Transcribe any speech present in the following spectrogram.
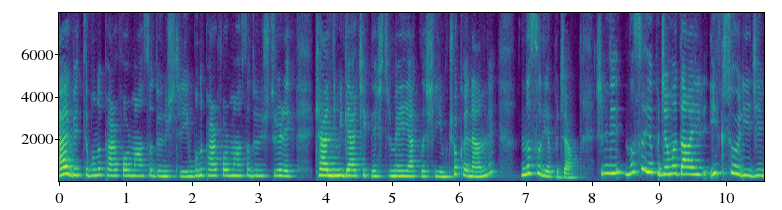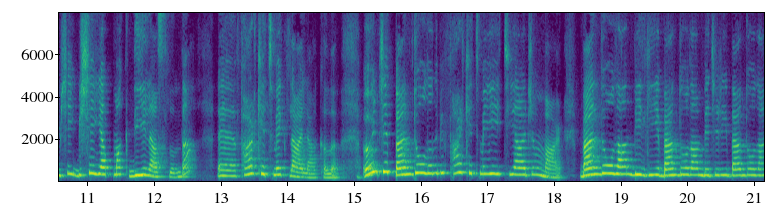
Elbette bunu performansa dönüştüreyim. Bunu performansa dönüştürerek kendimi gerçekleştirmeye yaklaşayım. Çok önemli. Nasıl yapacağım? Şimdi nasıl yapacağıma dair ilk söyleyeceğim şey bir şey yapmak değil aslında. Eee, fark etmekle alakalı. Önce bende olanı bir fark etmeye ihtiyacım var. Bende olan bilgiyi, bende olan beceriyi, bende olan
